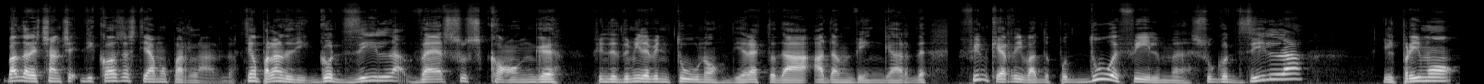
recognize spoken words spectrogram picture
banda alle ciance, di cosa stiamo parlando? Stiamo parlando di Godzilla vs. Kong, film del 2021 diretto da Adam Wingard, film che arriva dopo due film su Godzilla, il primo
